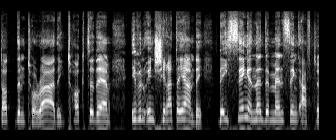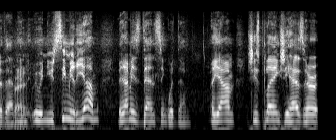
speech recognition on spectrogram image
taught them Torah. They talk to them. Even in Shirat Hayam, they, they sing and then the men sing after them. Right. And when you see Miriam, Miriam is dancing with them. Miriam, she's playing, she has her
